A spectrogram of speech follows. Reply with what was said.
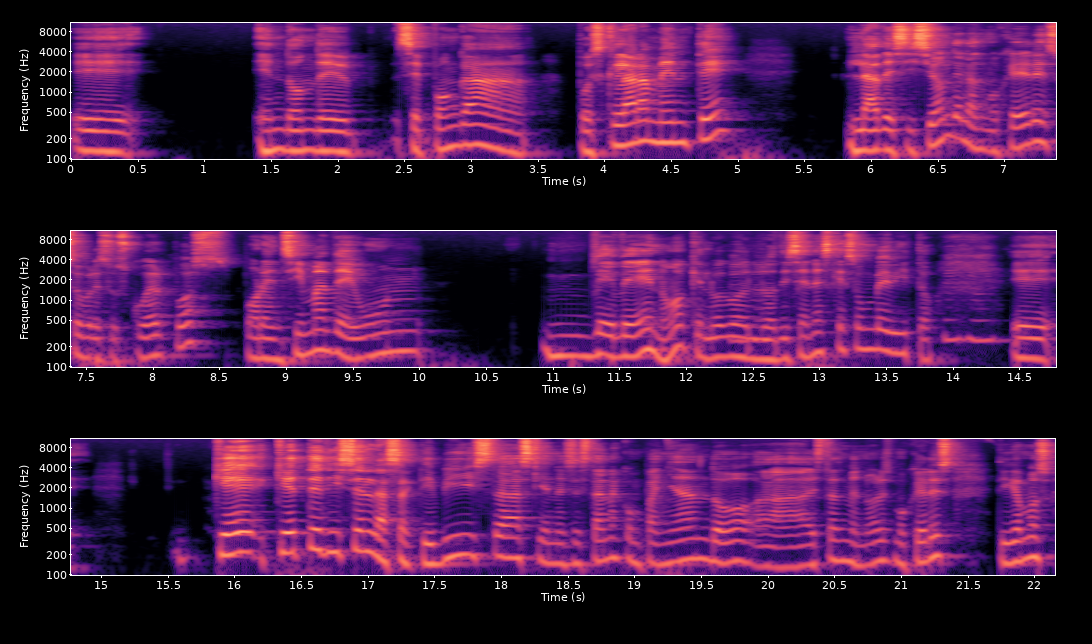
Eh, en donde se ponga, pues claramente la decisión de las mujeres sobre sus cuerpos por encima de un bebé, ¿no? Que luego lo dicen, es que es un bebito. ¿Qué, te dicen las activistas, quienes están acompañando a estas menores mujeres? Digamos,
